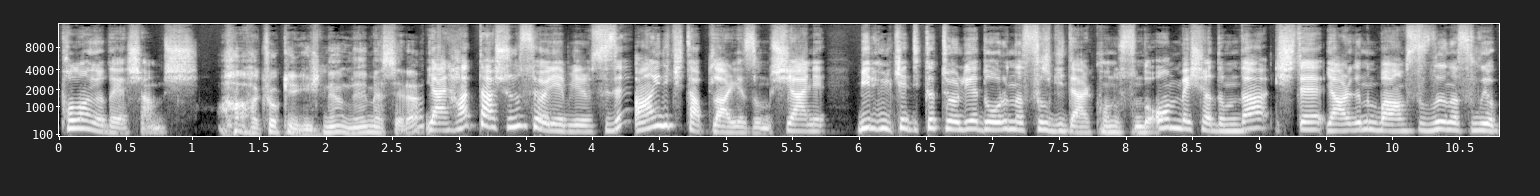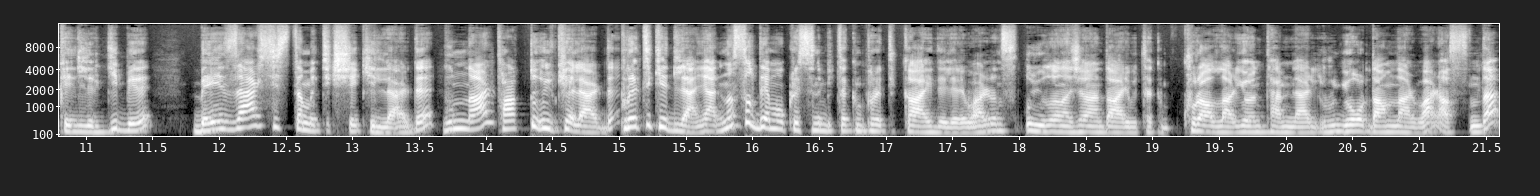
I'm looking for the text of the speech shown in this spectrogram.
Polonya'da yaşanmış. Aa, çok ilginç. Ne, ne mesela? Yani hatta şunu söyleyebilirim size. Aynı kitaplar yazılmış. Yani bir ülke diktatörlüğe doğru nasıl gider konusunda. 15 adımda işte yargının bağımsızlığı nasıl yok edilir gibi benzer sistematik şekillerde bunlar farklı ülkelerde pratik edilen yani nasıl demokrasinin bir takım pratik kaideleri var nasıl uygulanacağına dair bir takım kurallar, yöntemler, yordamlar var aslında.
